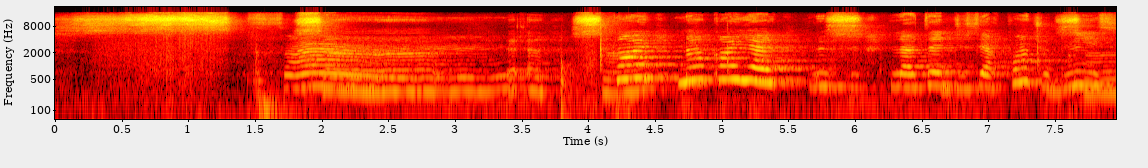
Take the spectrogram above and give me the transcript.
5, 5, Quand, non, quand il y a le- la tête du serpent, tu glisses.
